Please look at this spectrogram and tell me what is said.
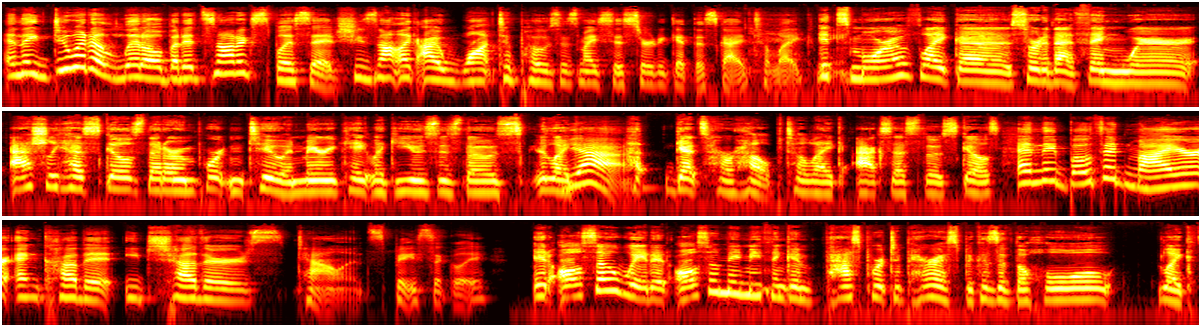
and they do it a little but it's not explicit she's not like i want to pose as my sister to get this guy to like me It's more of like a sort of that thing where Ashley has skills that are important too, and Mary Kate like uses those, like, Yeah. h- gets her help to like access those skills. and they both admire and covet each other's talents basically It also, wait, it also made me think of Passport to Paris because of the whole, like,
